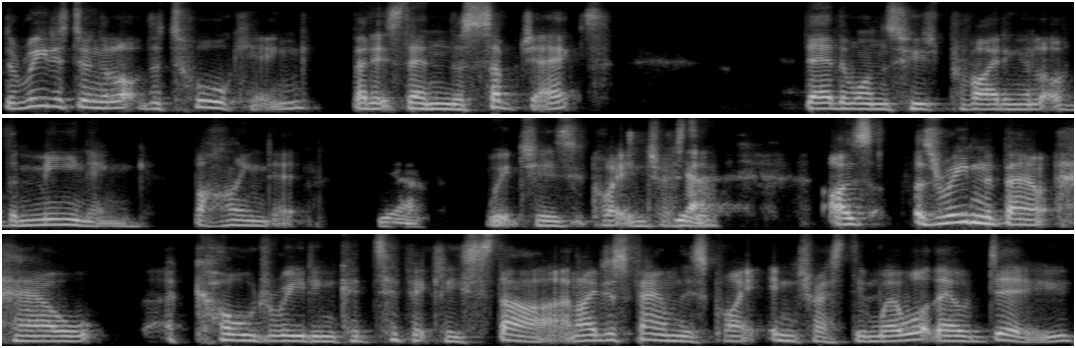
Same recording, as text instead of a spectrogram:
the reader's doing a lot of the talking, but it's then the subject they're the ones who's providing a lot of the meaning behind it. Yeah. Which is quite interesting. Yeah. I was I was reading about how a cold reading could typically start, and I just found this quite interesting. Where what they'll do,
